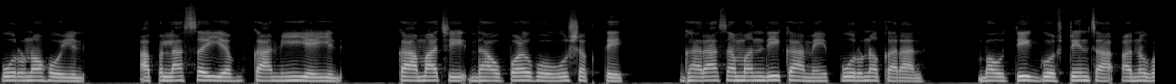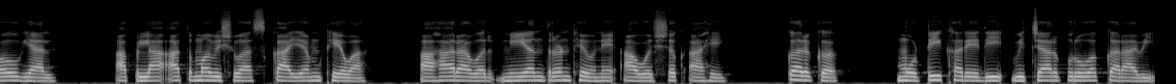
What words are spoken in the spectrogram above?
पूर्ण होईल. आपला संयम कामी येईल. कामाची धावपळ होऊ शकते. घरासंबंधी कामे पूर्ण कराल. भौतिक गोष्टींचा अनुभव घ्याल. आपला आत्मविश्वास कायम ठेवा. आहारावर नियंत्रण ठेवणे आवश्यक आहे. कर्क मोठी खरेदी विचारपूर्वक करावी.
